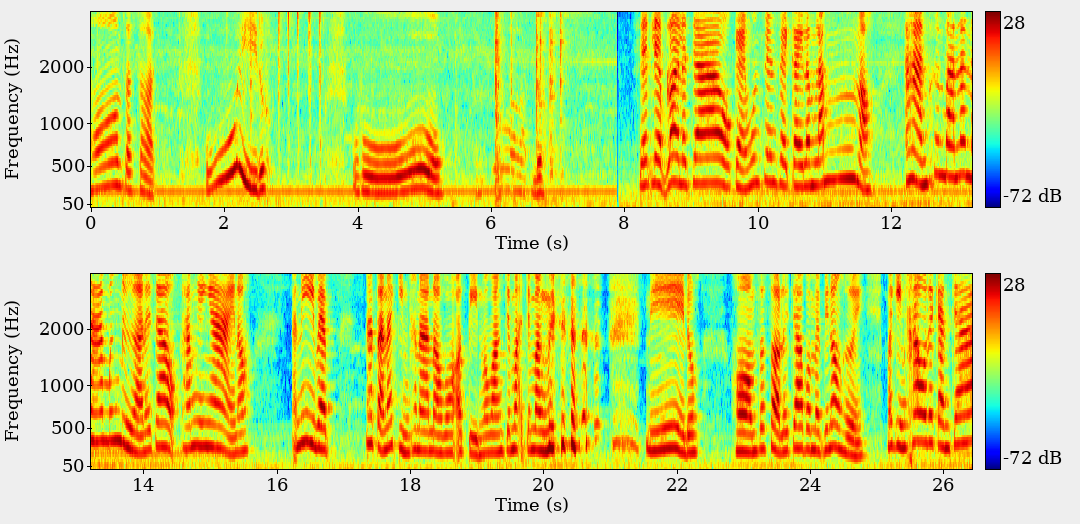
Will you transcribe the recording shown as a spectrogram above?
หอมสดสดๆอุ้ยดูโอ้โห ดูเสร็จเรียบร้อยแล้วเจ้า แกงวุ้นเส้นใส่ไก่ล้ำๆเนาะอาหารพื้นบ้านละน้ำเมืองเหนือเนี่ยเจ้าทำง่ายๆเนาะอันนี้แบบหน้าตาน่ากินขนาดเนาะพอเอาตีนมาวางจะมะจะมังเนี่ยนี่ดูหอมสดๆเลยเจ้าพ่อแม่พี่น้องเฮยมากินข้าวด้วยกันเจ้า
